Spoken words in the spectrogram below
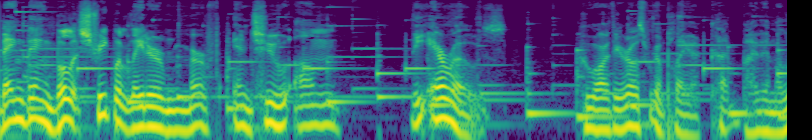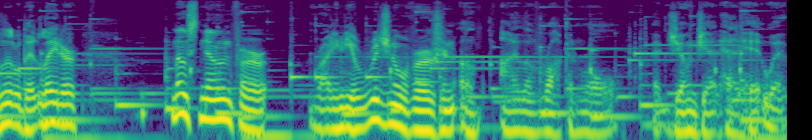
Bang Bang Bullet Streak would later morph into um the Arrows. Who are the Arrows? We're going to play a cut by them a little bit later. Most known for writing the original version of I Love Rock and Roll that Joan Jett had a hit with.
